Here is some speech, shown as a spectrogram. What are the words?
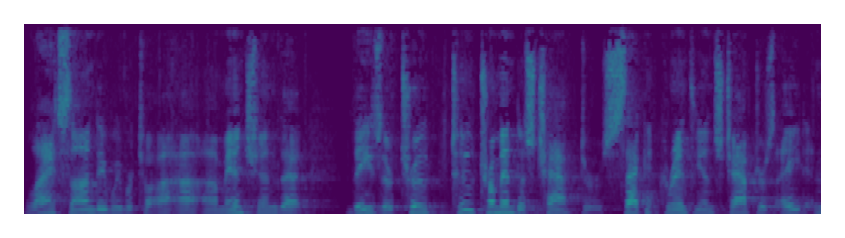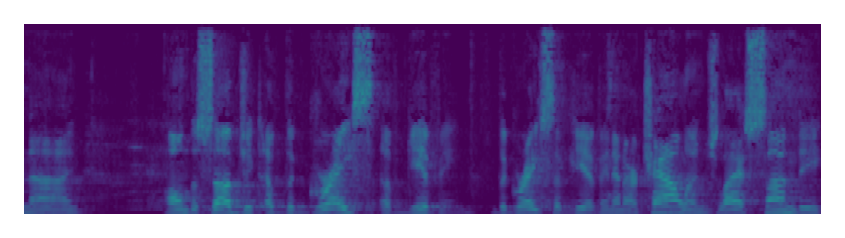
last Sunday we were I, mentioned that these are two, two tremendous chapters, 2 Corinthians chapters 8 and 9, on the subject of the grace of giving. The grace of giving. And our challenge last Sunday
